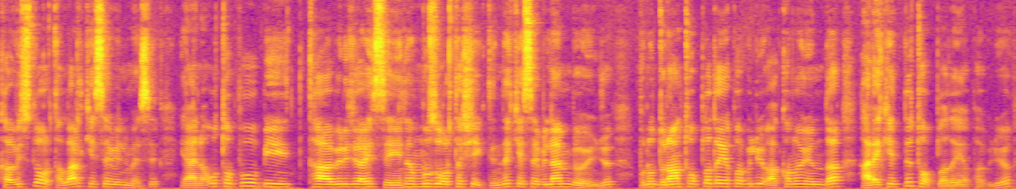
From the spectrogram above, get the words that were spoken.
kavisli ortalar kesebilmesi. Yani o topu bir tabiri caizse yine muz orta şeklinde kesebilen bir oyuncu. Bunu duran topla da yapabiliyor. Akan oyunda hareketli topla da yapabiliyor.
